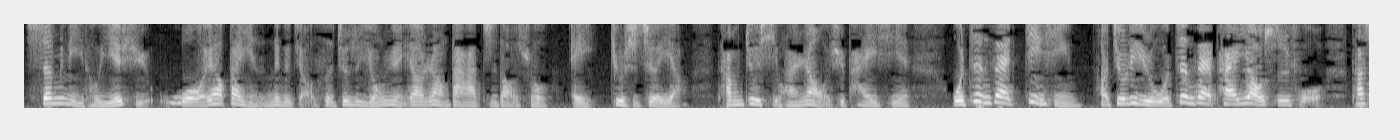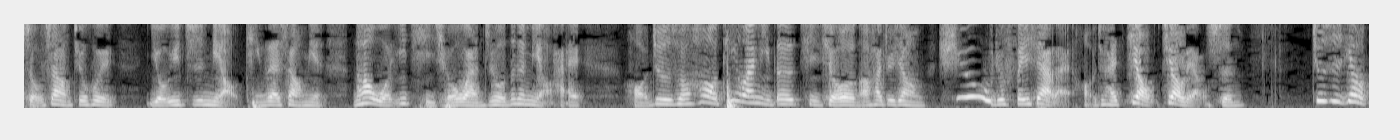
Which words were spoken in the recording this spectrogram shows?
生命里头，也许我要扮演的那个角色，就是永远要让大家知道说。哎，就是这样，他们就喜欢让我去拍一些我正在进行，好，就例如我正在拍药师佛，他手上就会有一只鸟停在上面，然后我一祈求完之后，那个鸟还好，就是说好，听完你的祈求，然后它就这样咻就飞下来，好，就还叫叫两声，就是要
